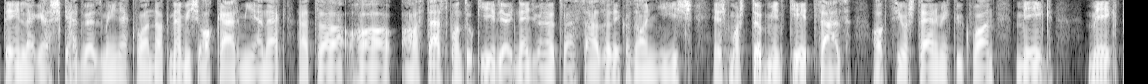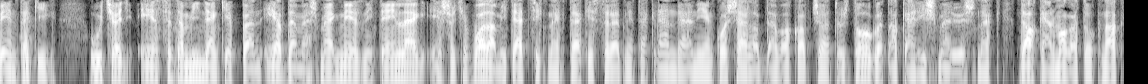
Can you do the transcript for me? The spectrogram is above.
tényleges kedvezmények vannak, nem is akármilyenek. Hát a, ha a Stars.hu írja, hogy 40-50 százalék, az annyi is, és most több mint 200 akciós termékük van, még még péntekig. Úgyhogy én szerintem mindenképpen érdemes megnézni tényleg, és hogyha valami tetszik nektek, és szeretnétek rendelni ilyen kosárlabdával kapcsolatos dolgot, akár ismerősnek, de akár magatoknak,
